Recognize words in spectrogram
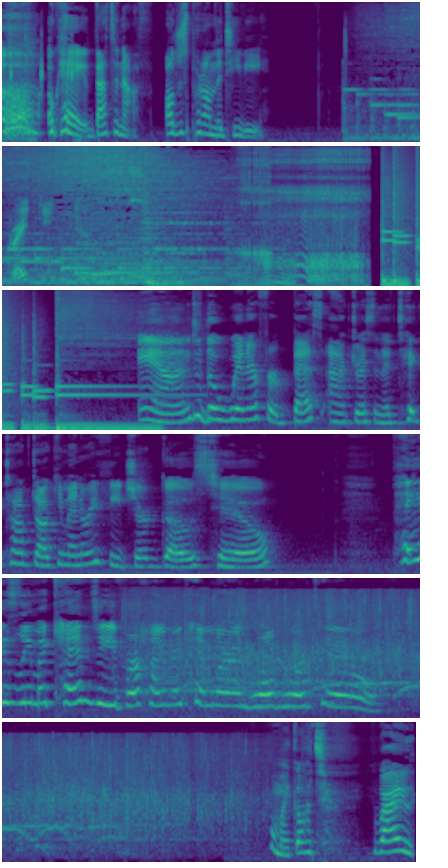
Ugh, okay, that's enough. I'll just put on the TV. Breaking news. And the winner for Best Actress in a TikTok documentary feature goes to Paisley McKenzie for Heinrich Himmler in World War II. Oh my god. Wow.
